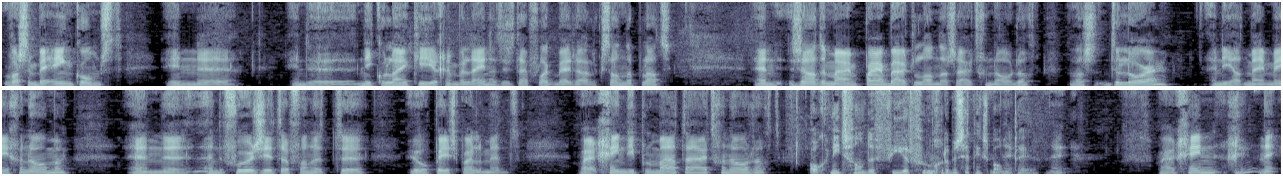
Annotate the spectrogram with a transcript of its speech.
was een bijeenkomst in, in de Nicolai-Kierg in Berlijn. Dat is daar vlakbij de Alexanderplatz. En ze hadden maar een paar buitenlanders uitgenodigd. Dat was Delors, en die had mij meegenomen. En, eh, en de voorzitter van het uh, Europees Parlement. Er waren geen diplomaten uitgenodigd. Ook niet van de vier vroegere bezettingsmogelijkheden. Nee, nee. Maar geen, geen nee,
